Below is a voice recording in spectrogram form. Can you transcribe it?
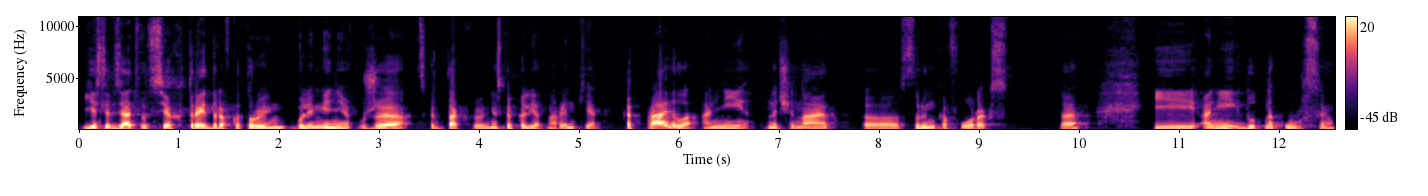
если взять вот всех трейдеров, которые более-менее уже, скажем так, несколько лет на рынке, как правило, они начинают э, с рынка Форекс, да, и они идут на курсы,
